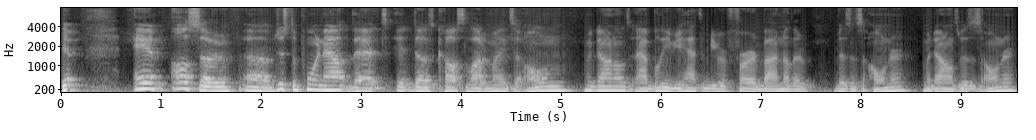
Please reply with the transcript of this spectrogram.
Yep. And also, uh, just to point out that it does cost a lot of money to own McDonald's, and I believe you have to be referred by another business owner, McDonald's business owner.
